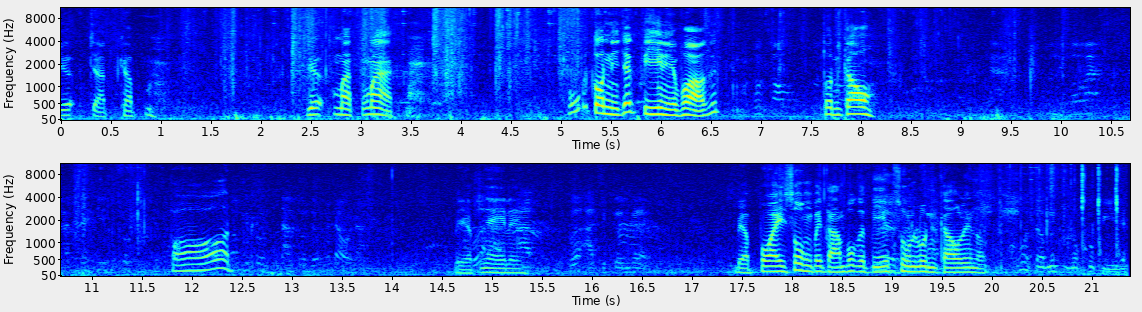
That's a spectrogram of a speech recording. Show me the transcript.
เยอะจัดครับ เยอะมากมากๆโอ้ต้นนี้จักปีนี่พ่อคือต้นเก่าปอดแบบใหญ่เลยเพื่ออาจจะเกินก็ได้แบบปล่อยส่งไปตามปกติส่งรุ่นเก่าเลยเนาะโอ้เติมมันลงทุกปีเลย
